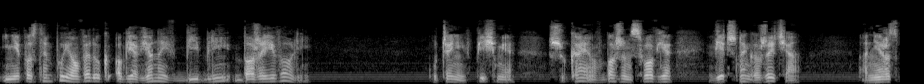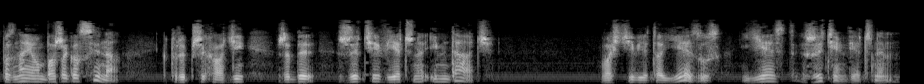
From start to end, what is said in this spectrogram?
i nie postępują według objawionej w Biblii Bożej woli. Uczeni w Piśmie szukają w Bożym Słowie wiecznego życia, a nie rozpoznają Bożego Syna, który przychodzi, żeby życie wieczne im dać. Właściwie to Jezus jest życiem wiecznym.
